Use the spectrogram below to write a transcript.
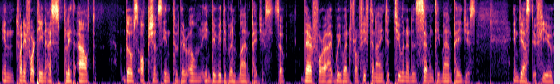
in 2014, I split out those options into their own individual man pages. So therefore, I, we went from 59 to 270 man pages in just a few,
